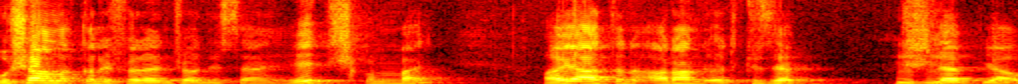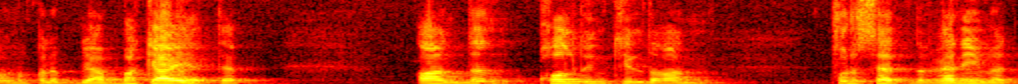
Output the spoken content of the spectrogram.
bo'shanlik qilish bilan shu desa hech qilmay hayotini aron o'tkazib ishlab yo uni qilib yo bako etib andin qo'ldan keladigan fursatni g'animat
